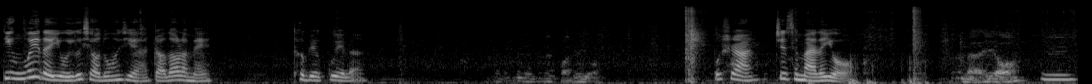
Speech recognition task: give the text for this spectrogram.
定位的，有一个小东西，找到了没？特别贵了。那个那个管子有，不是啊，这次买的有。这个买的有，嗯，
